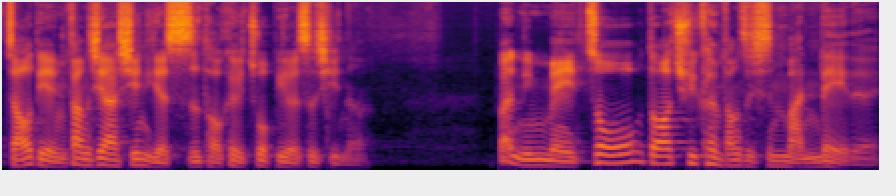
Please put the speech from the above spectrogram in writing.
早点放下心里的石头，可以做别的事情呢、啊。不然你每周都要去看房子，其实蛮累的，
